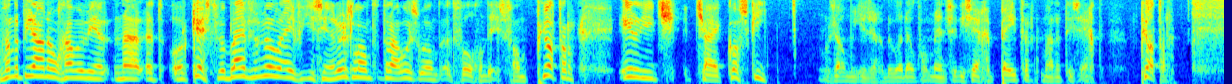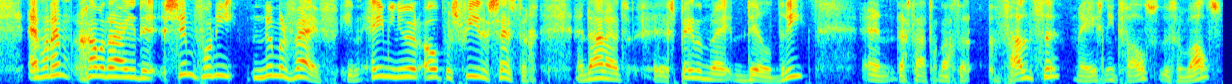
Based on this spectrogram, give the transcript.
Van de piano gaan we weer naar het orkest. We blijven wel eventjes in Rusland trouwens, want het volgende is van Piotr Ilyich Tchaikovsky. Zo moet je zeggen, er worden ook wel mensen die zeggen Peter, maar het is echt Piotr. En van hem gaan we draaien de symfonie nummer 5 in E mineur opus 64. En daaruit uh, spelen wij deel 3. En daar staat dan achter valse. Nee, is niet vals, dus een wals.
